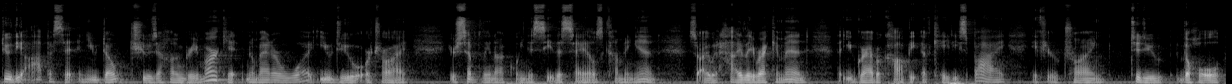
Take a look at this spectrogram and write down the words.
do the opposite and you don't choose a hungry market, no matter what you do or try, you're simply not going to see the sales coming in. So I would highly recommend that you grab a copy of KD Spy if you're trying to do the whole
